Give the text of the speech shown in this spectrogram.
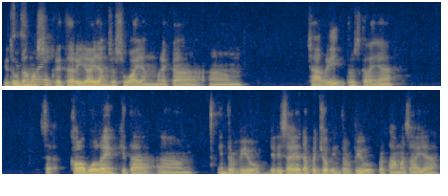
itu udah Sesuai. masuk kriteria yang sesuai yang mereka em, cari terus katanya "Se- kalau boleh kita em, interview jadi saya dapat job interview pertama saya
